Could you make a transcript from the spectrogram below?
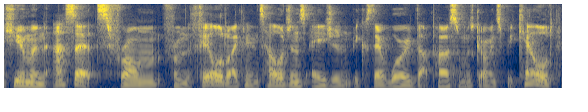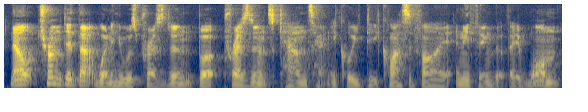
human assets from from the field like an intelligence agent because they're worried that person was going to be killed. Now, Trump did that when he was president, but presidents can technically declassify anything that they want.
